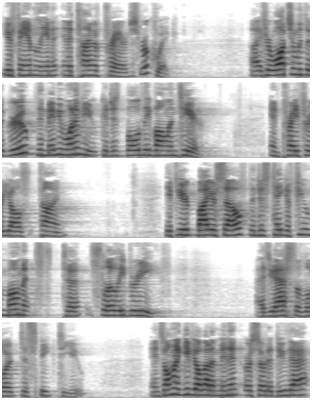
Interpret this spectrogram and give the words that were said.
your family in a, in a time of prayer, just real quick. Uh, if you're watching with a group, then maybe one of you could just boldly volunteer and pray for y'all's time. If you're by yourself, then just take a few moments to slowly breathe as you ask the Lord to speak to you. And so I'm going to give you all about a minute or so to do that.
